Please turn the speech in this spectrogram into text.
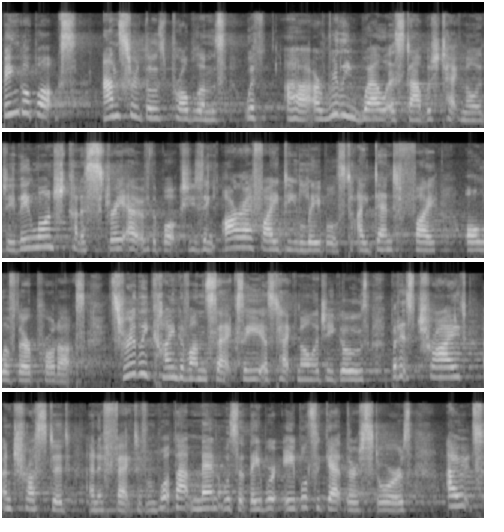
BingoBox answered those problems with uh, a really well established technology. They launched kind of straight out of the box using RFID labels to identify all of their products. It's really kind of unsexy as technology goes, but it's tried and trusted and effective. And what that meant was that they were able to get their stores out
